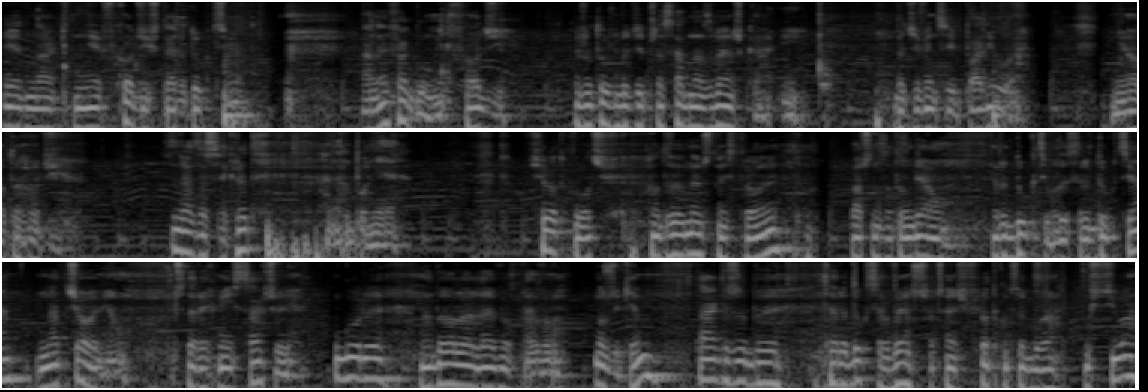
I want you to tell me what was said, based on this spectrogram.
Jednak nie wchodzi w tę redukcję, ale fagumit wchodzi. Że to już będzie przesadna zwężka i będzie więcej paliła. Nie o to chodzi. Zdradza sekret, albo nie. W środku od, od wewnętrznej strony, patrząc na tą białą redukcję, bo to jest redukcja, nadciąłem ją w czterech miejscach, czyli u góry, na dole, lewo, prawo, nożykiem, tak żeby ta redukcja, węższa część w środku, co była, puściła,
